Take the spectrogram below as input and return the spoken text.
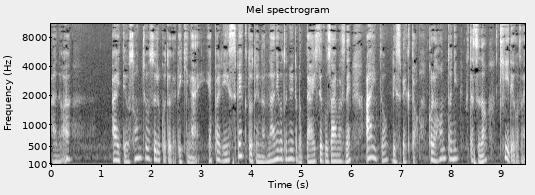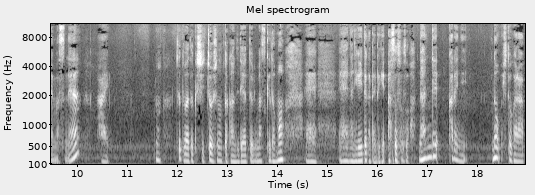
あのあ相手を尊重することができない。やっぱりリスペクトというのは何事においても大事でございますね。愛とリスペクト。これ本当に2つのキーでございますね。はい、うん、ちょっと私調子乗った感じでやっておりますけども、えーえー、何が言いたかったんだっけ？あそうそうそう。なんで彼にの人柄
